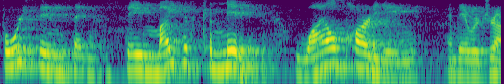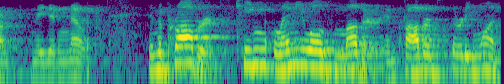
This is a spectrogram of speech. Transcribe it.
for sins that they might have committed while partying and they were drunk and they didn't know it. In the Proverbs, King Lemuel's mother in Proverbs 31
